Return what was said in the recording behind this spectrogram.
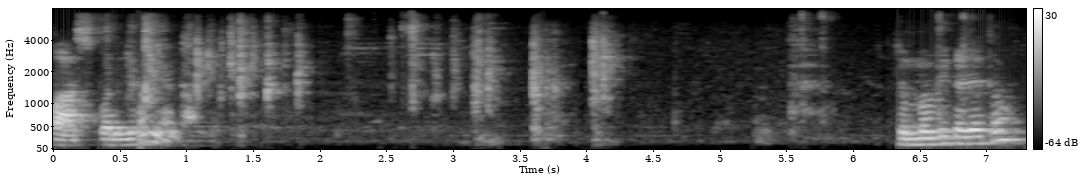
पासवर्ड भी हम यहाँ डाल देते हैं। जुम्मा भी कर देता हूँ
